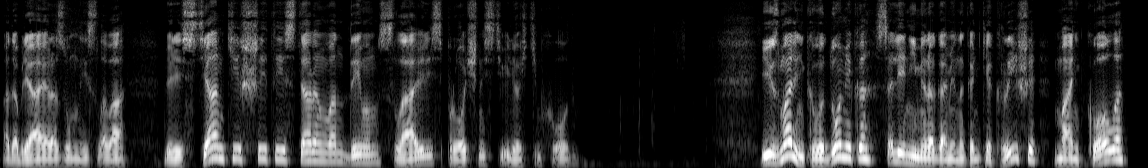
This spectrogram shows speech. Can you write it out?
одобряя разумные слова. Берестянки, сшитые старым Вандымом, славились прочностью и легким ходом. Из маленького домика с оленьими рогами на коньке крыши Манькола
